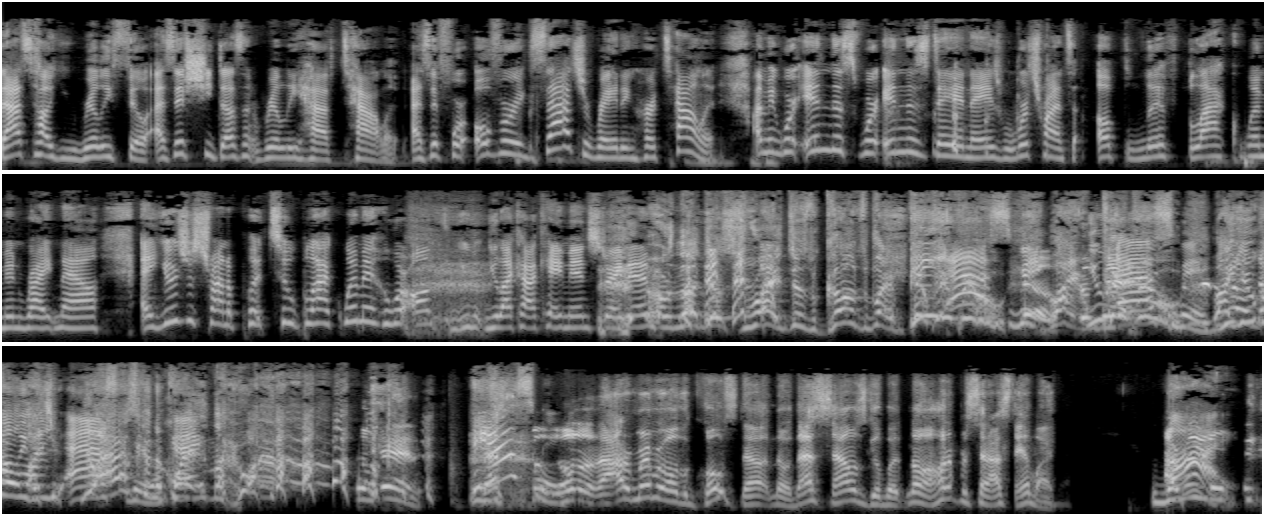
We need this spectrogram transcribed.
That's how you really feel, as if she doesn't really have talent, as if we're over exaggerating her talent. I mean, we're in this, we're in this day and age where we're trying to uplift black women right now. And you're just trying to put two black women who are on, you, you like how I came in straight in? Oh, not just right, just guns like pew, He pew, pew. asked me. Like, You pew, asked me. Like don't go me, like you you're asked me, asking the okay? question. Like, what? Man, He asked me. Hold on. I remember all the quotes now. No, that sounds good, but no, 100% I stand by that. I, really think,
